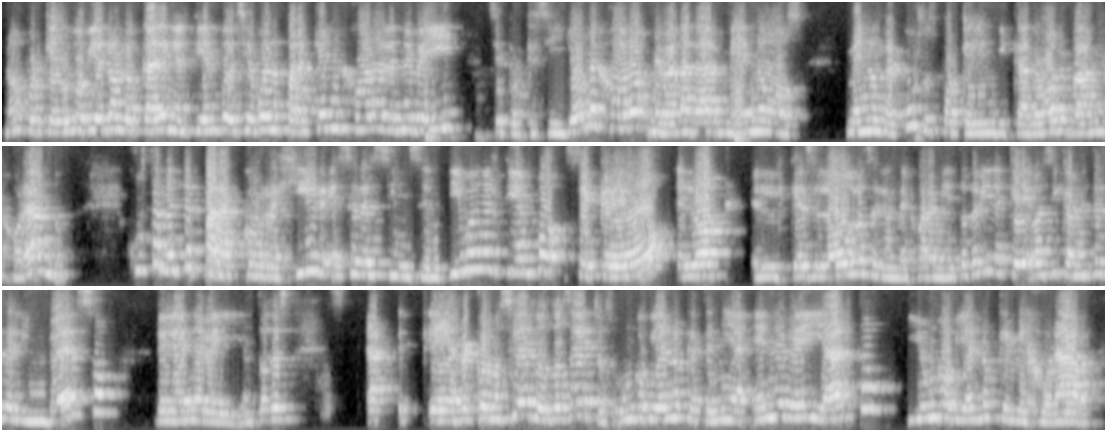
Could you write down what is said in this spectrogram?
¿no? Porque un gobierno local en el tiempo decía, bueno, ¿para qué mejora el NBI? Sí, porque si yo mejoro, me van a dar menos, menos recursos, porque el indicador va mejorando justamente para corregir ese desincentivo en el tiempo, se creó el el que es logros en el mejoramiento de vida, que básicamente es el inverso del NBI. Entonces, eh, reconocían los dos hechos, un gobierno que tenía NBI alto y un gobierno que mejoraba.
